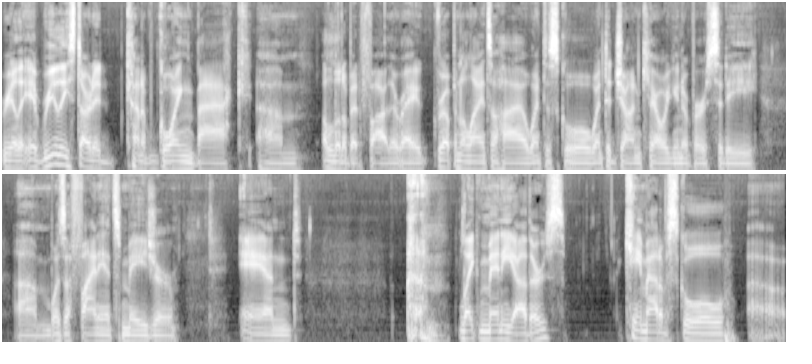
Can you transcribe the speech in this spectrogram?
Really, it really started kind of going back um, a little bit farther, right? Grew up in Alliance, Ohio, went to school, went to John Carroll University, um, was a finance major, and like many others, came out of school uh,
